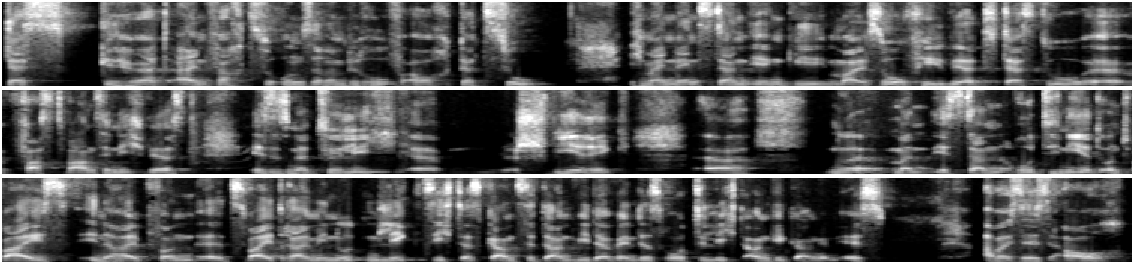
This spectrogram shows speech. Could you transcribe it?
das gehört einfach zu unserem Beruf auch dazu. Ich meine, wenn es dann irgendwie mal so viel wird, dass du äh, fast wahnsinnig wirst, ist es natürlich äh, schwierig. Äh, nur man ist dann routiniert und weiß, innerhalb von äh, zwei, drei Minuten legt sich das Ganze dann wieder, wenn das rote Licht angegangen ist. Aber es ist auch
